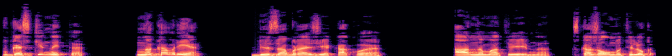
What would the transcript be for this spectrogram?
В гостиной-то? На ковре. Безобразие какое. Анна Матвеевна, сказал мотылек,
